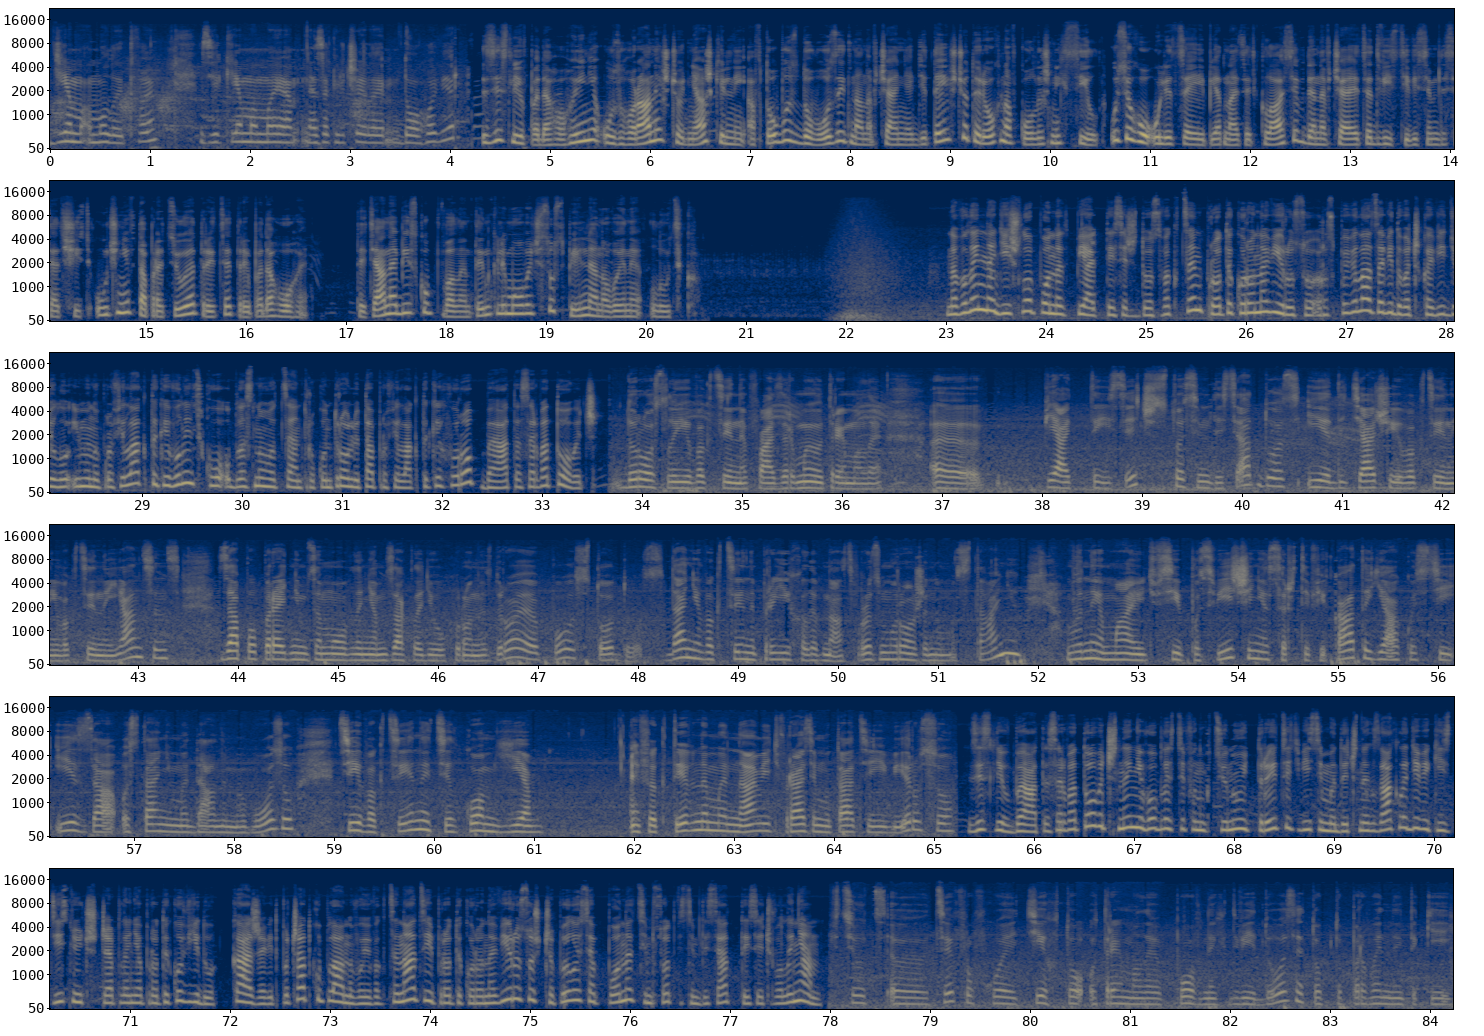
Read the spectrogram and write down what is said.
дім молитви, з якими ми заключили договір. Зі слів педагогині, у Згорани щодня шкільний автобус довозить на навчання дітей з чотирьох навколишніх сіл. Усього у ліцеї 15 класів, де навчається 286 учнів та працює 33 педагоги. Тетяна Біскуп, Валентин Клімович, Суспільне новини, Луцьк. На Волинь надійшло понад 5 тисяч доз вакцин проти коронавірусу, розповіла завідувачка відділу імунопрофілактики Волинського обласного центру контролю та профілактики хвороб Беата Серватович. Дорослої вакцини Pfizer ми отримали е, 5 тисяч 170 доз і дитячої вакцини і вакцини Janssens за попереднім замовленням закладів охорони здоров'я по 100 доз. Дані вакцини приїхали в нас в розмороженому стані. Вони мають всі посвідчення, сертифікати якості і за останніми даними ВОЗу ці вакцини цілком є ефективними навіть в разі мутації вірусу. Зі слів Беати Серватович, нині в області функціонують 38 медичних закладів, які здійснюють щеплення проти ковіду. Каже, від початку планової вакцинації проти коронавірусу щепилося понад 780 тисяч волинян. В цю е, цифру входять ті, хто отримали повних дві дози, тобто первинний такий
